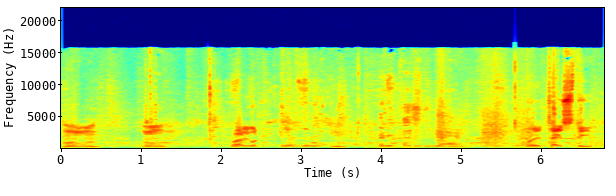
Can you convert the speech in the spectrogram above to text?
Mmm. Mmm. Very good. very tasty yeah Very tasty.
